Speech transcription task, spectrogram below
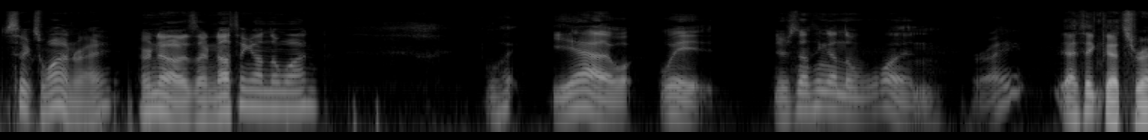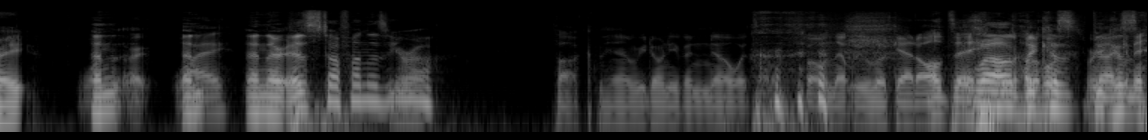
six one right? Or no? Is there nothing on the one? What? Yeah. w- wait. There's nothing on the one, right? I think that's right. Wh- And- are- And, why? and there is stuff on the zero. Fuck, man. We don't even know what's on the phone that we look at all day. Well, No, because we're not because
